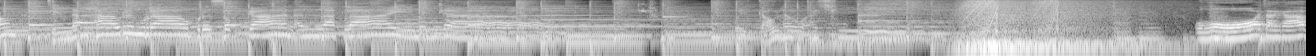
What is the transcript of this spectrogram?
ง จะนำพาเรื่องราวประสบการณ์อันหลากหลายเหมือนกันวัยเก่าเล่าอาชีพ โอ้โห อาจารย์ครับ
